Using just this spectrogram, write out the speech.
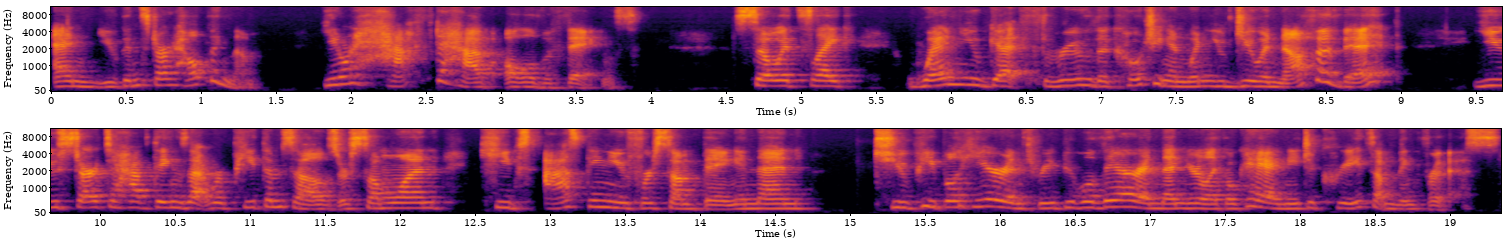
and you can start helping them. You don't have to have all the things. So it's like when you get through the coaching and when you do enough of it, you start to have things that repeat themselves, or someone keeps asking you for something, and then two people here and three people there. And then you're like, okay, I need to create something for this.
